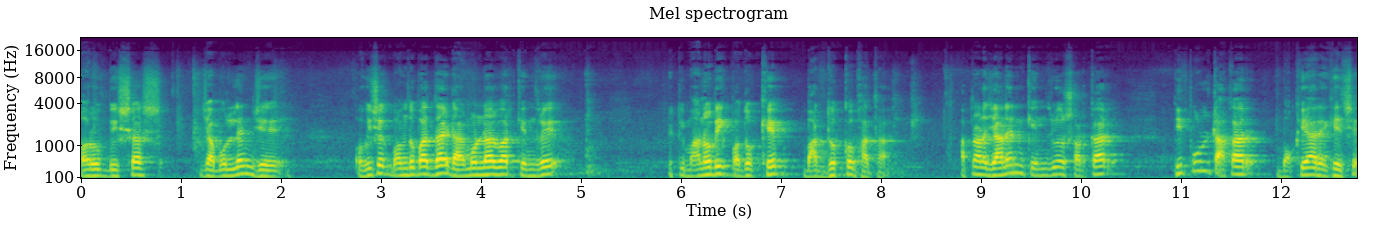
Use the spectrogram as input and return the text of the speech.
অরূপ বিশ্বাস যা বললেন যে অভিষেক বন্দ্যোপাধ্যায় ডায়মন্ড হারবার কেন্দ্রে একটি মানবিক পদক্ষেপ, বার্ধক্য ভাতা। আপনারা জানেন, কেন্দ্রীয় সরকার বিপুল টাকার বকেয়া রেখেছে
